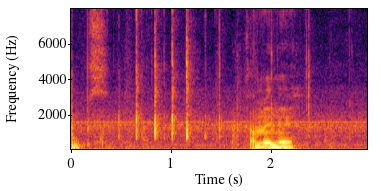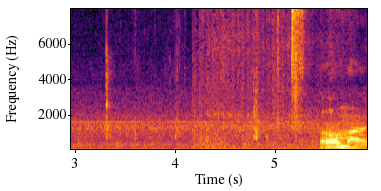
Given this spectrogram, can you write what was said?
oops. Come in there. Oh my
